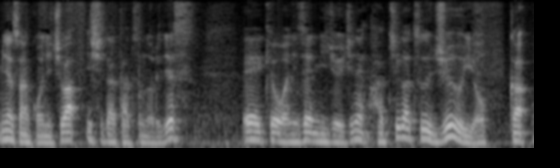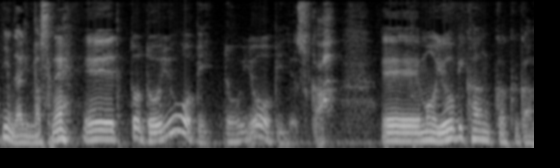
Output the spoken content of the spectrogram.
皆さんこんにちは。石田勝則です、えー今日は2021年8月14日になりますね。えーっと土曜日。土曜日ですか。えーもう曜日感覚が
